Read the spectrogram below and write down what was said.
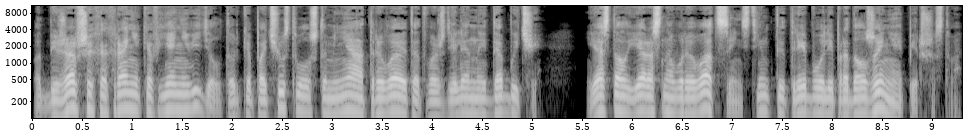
Подбежавших охранников я не видел, только почувствовал, что меня отрывают от вожделенной добычи. Я стал яростно вырываться, инстинкты требовали продолжения пиршества.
